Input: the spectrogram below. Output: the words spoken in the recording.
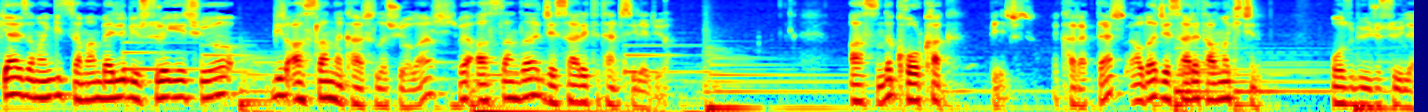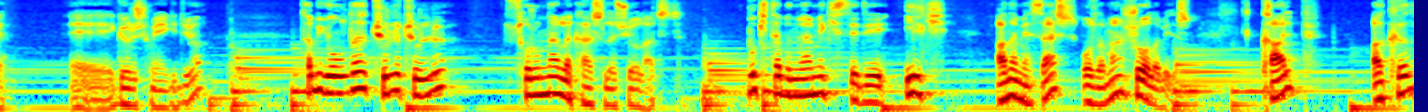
Gel zaman git zaman belli bir süre geçiyor bir aslanla karşılaşıyorlar ve aslan da cesareti temsil ediyor. Aslında korkak bir karakter. O da cesaret almak için Oz büyücüsüyle e, görüşmeye gidiyor. Tabi yolda türlü türlü sorunlarla karşılaşıyorlar. Bu kitabın vermek istediği ilk ana mesaj o zaman şu olabilir. Kalp, akıl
